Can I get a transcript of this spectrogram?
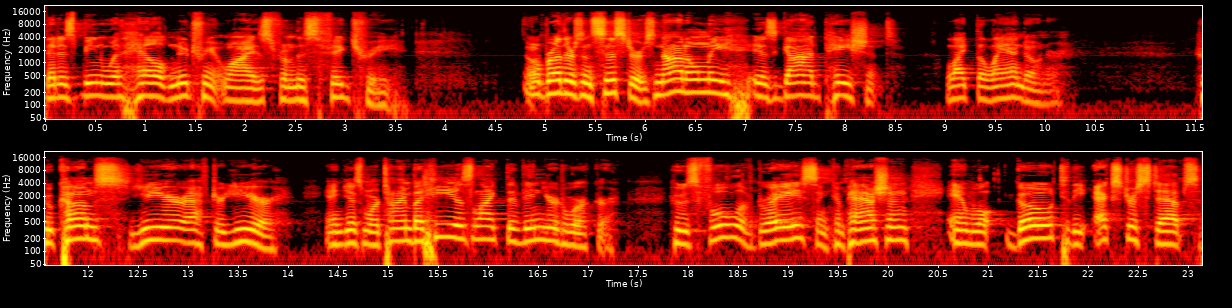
that is being withheld nutrient wise from this fig tree. Oh, brothers and sisters, not only is God patient like the landowner who comes year after year and gives more time, but he is like the vineyard worker who's full of grace and compassion and will go to the extra steps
